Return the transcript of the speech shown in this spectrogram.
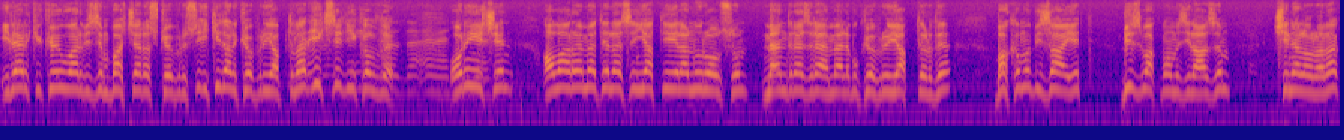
İleriki köy var bizim Bahçearası Köprüsü. İki tane köprü yaptılar. İkisi de yıkıldı. Evet, Onun evet. için Allah rahmet eylesin yattığı ile nur olsun. Menderes Rahmeli bu köprüyü yaptırdı. Bakımı bize ait. Biz bakmamız lazım. Çinel olarak.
